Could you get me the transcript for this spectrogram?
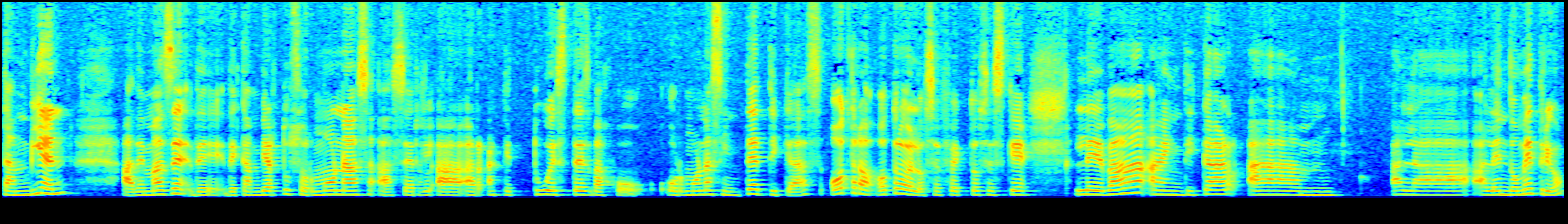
también, además de, cambiar tus hormonas hacer, a, que tú estés bajo hormonas sintéticas, otro de los efectos es que le va a indicar a, al endometrio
